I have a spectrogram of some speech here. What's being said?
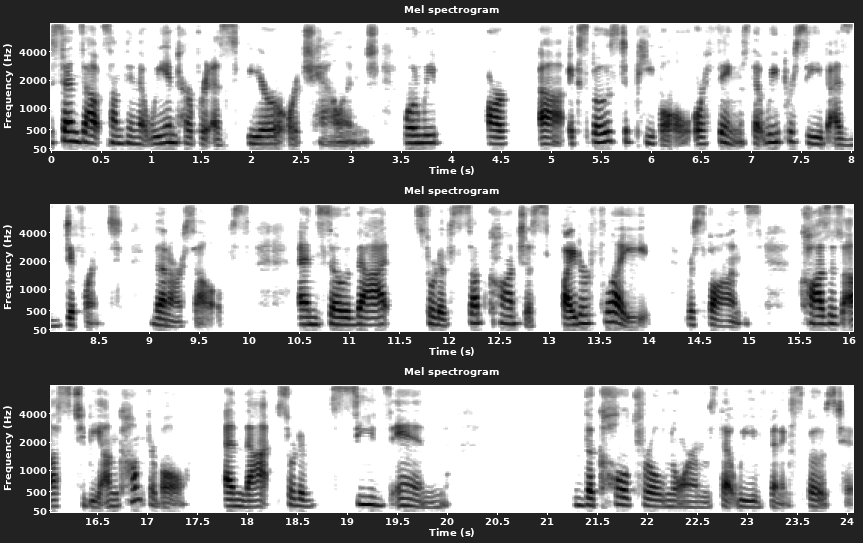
sends out something that we interpret as fear or challenge when we are uh, exposed to people or things that we perceive as different than ourselves. And so that sort of subconscious fight or flight response causes us to be uncomfortable and that sort of seeds in the cultural norms that we've been exposed to.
